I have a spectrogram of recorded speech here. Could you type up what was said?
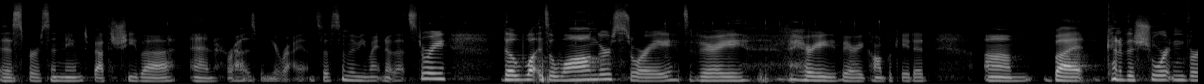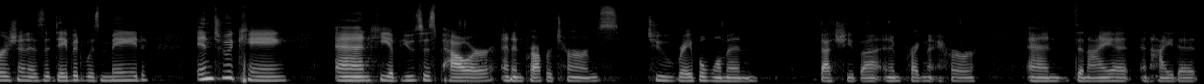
this person named Bathsheba and her husband Uriah. And so some of you might know that story. The, it's a longer story. It's very, very, very complicated. Um, but kind of the shortened version is that David was made into a king and he abused his power and in proper terms to rape a woman Bathsheba and impregnate her and deny it and hide it.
